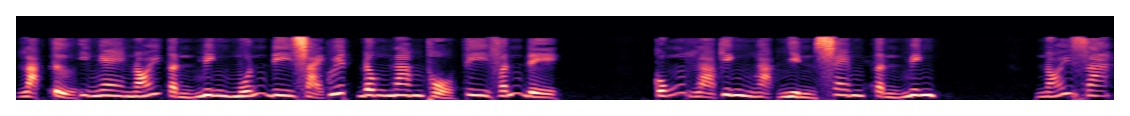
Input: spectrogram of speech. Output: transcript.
Lạc tử y nghe nói tần minh muốn đi giải quyết đông nam thổ ti vấn đề. Cũng là kinh ngạc nhìn xem tần minh. Nói ra.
